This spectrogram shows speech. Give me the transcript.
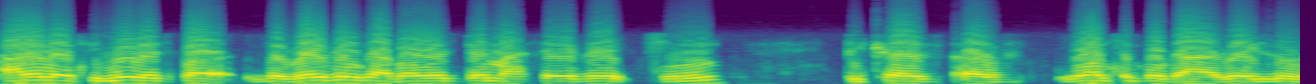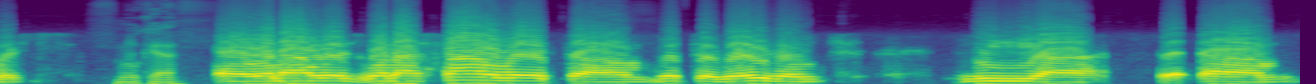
I don't know if you knew this, but the Ravens have always been my favorite team because of one simple guy, Ray Lewis. Okay. And when I was when I signed with um, with the Ravens, we uh, um,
